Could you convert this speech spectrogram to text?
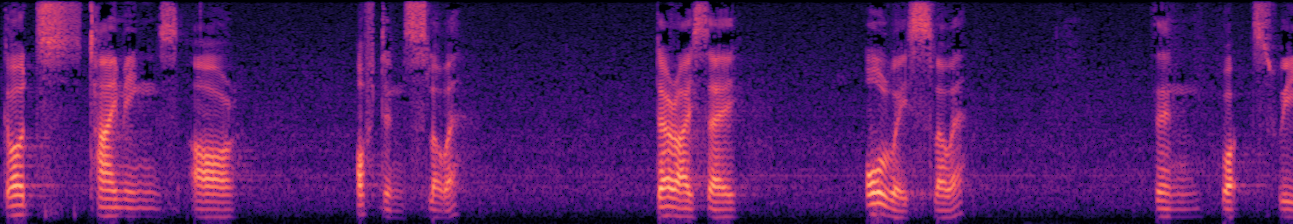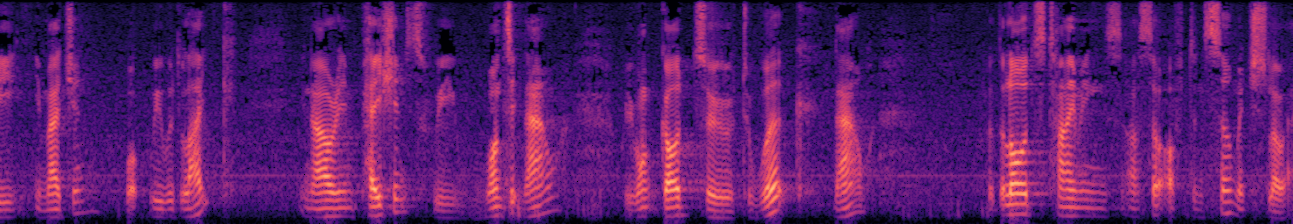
God's timings are often slower, dare I say, always slower than what we imagine, what we would like. In our impatience, we want it now. We want God to, to work now. But the Lord's timings are so often so much slower.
